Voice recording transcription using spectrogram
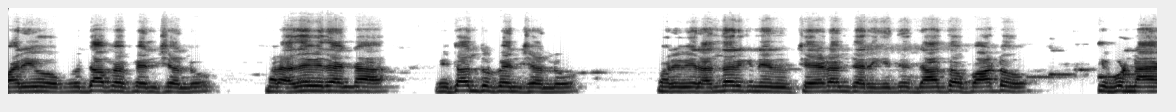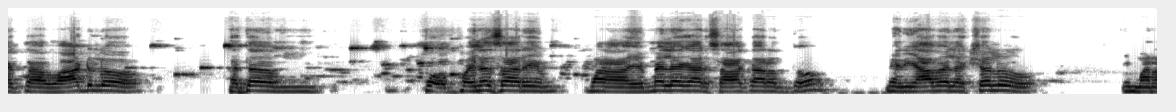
మరియు వృద్ధాప్య పెన్షన్లు మరి అదేవిధంగా వితంతు పెన్షన్లు మరి వీరందరికీ నేను చేయడం జరిగింది. దాంతోపాటు ఇప్పుడు నా యొక్క వార్డులో గత పోయినసారి మన ఎమ్మెల్యే గారి సహకారంతో నేను యాభై లక్షలు మన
